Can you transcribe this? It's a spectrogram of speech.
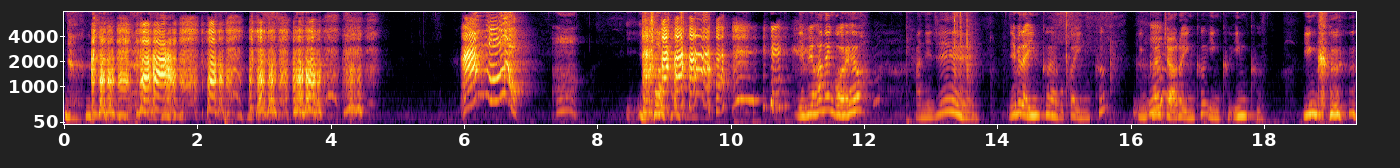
예비 화낸 거예요? 아니지. 예비나 잉크 해볼까? 잉크? 잉크 할 줄 알아? 잉크? 잉크, 잉크, 잉크.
